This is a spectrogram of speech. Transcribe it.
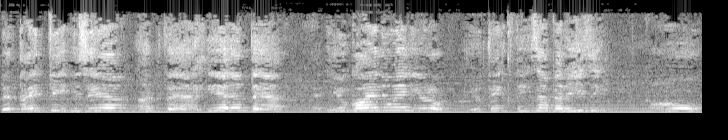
The tight is here and there, here and there. You go anywhere in Europe, you think things are very easy. No,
